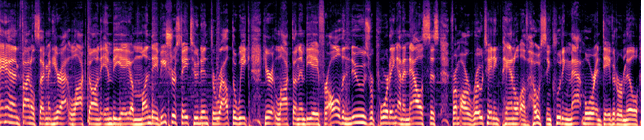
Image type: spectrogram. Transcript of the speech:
And final segment here at Locked On NBA on Monday. Be sure to stay tuned in throughout the week here at Locked On NBA for all the news, reporting, and analysis from our rotating panel of hosts, including Matt Moore and David Ramil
